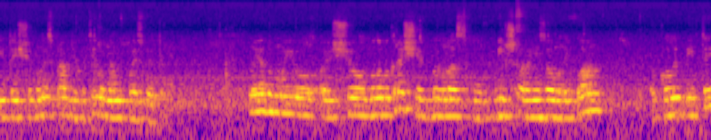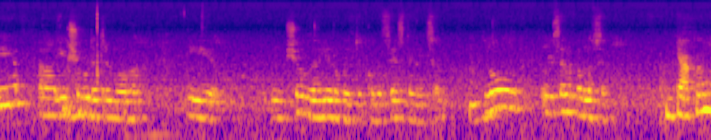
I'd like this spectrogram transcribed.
і те, що вони справді хотіли нам пояснити. Ну, я думаю, е, що було б краще, якби у нас був більш організований план, коли піти, якщо буде тривога, і що взагалі робити, коли це стається. Ну, це напевно все. Дякуємо.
